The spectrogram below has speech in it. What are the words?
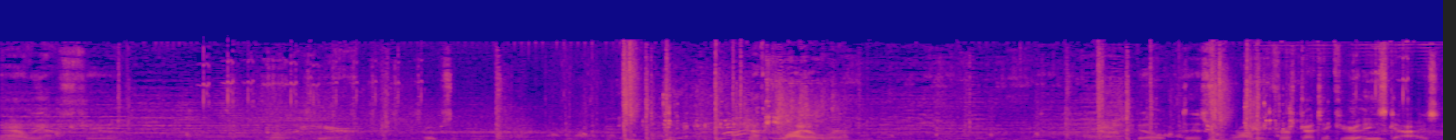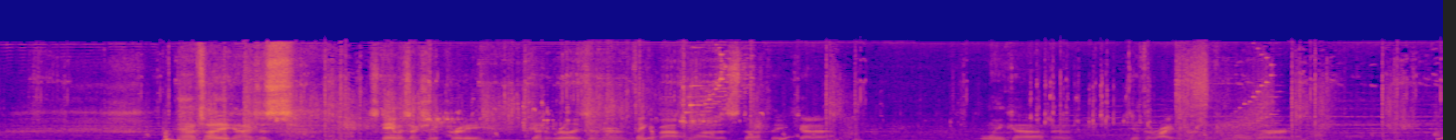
Now we have to over here. Oops. Have to glide over and build this Robin. First, gotta take care of these guys. And I'll tell you guys, this this game is actually pretty. You got to really sit here and think about a lot of this stuff that you gotta link up and get the right person to come over and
